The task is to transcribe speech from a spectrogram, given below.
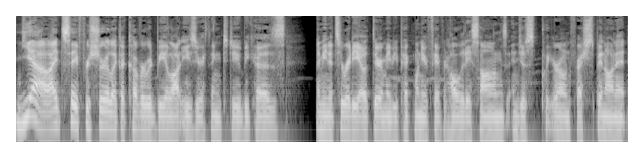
Yeah, I'd say for sure like a cover would be a lot easier thing to do because I mean it's already out there. Maybe pick one of your favorite holiday songs and just put your own fresh spin on it.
